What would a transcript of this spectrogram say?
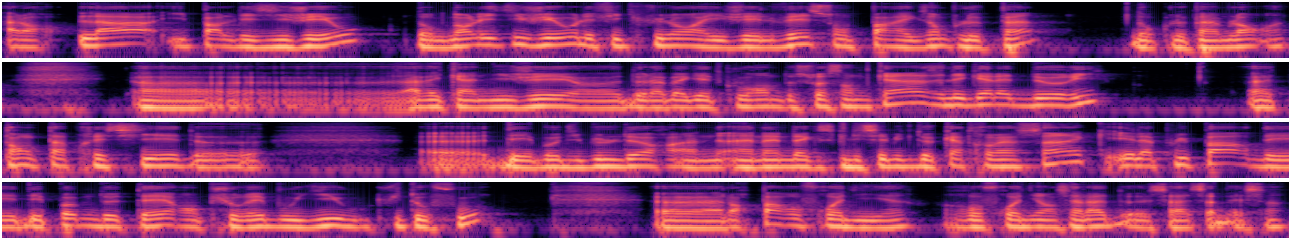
Alors là, il parle des IGO. Donc dans les IGO, les féculents à IG élevé sont par exemple le pain, donc le pain blanc, hein, euh, avec un IG euh, de la baguette courante de 75, les galettes de riz, euh, tant appréciées de des bodybuilders, un, un, index glycémique de 85, et la plupart des, des pommes de terre en purée bouillie ou cuite au four. Euh, alors pas refroidi, hein. refroidi en salade, ça, ça baisse. Hein.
